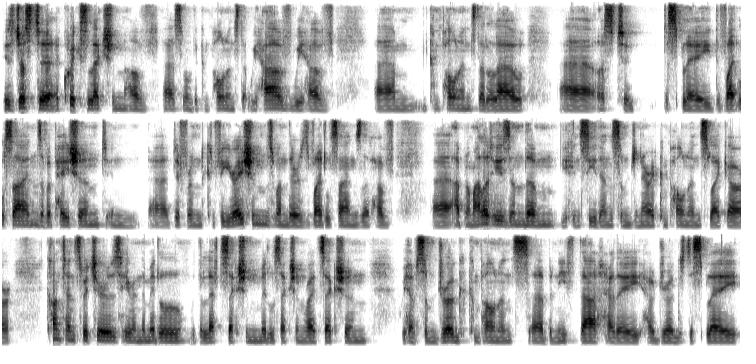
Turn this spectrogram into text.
is just a, a quick selection of uh, some of the components that we have. We have um, components that allow uh, us to display the vital signs of a patient in uh, different configurations when there's vital signs that have uh, abnormalities in them. You can see then some generic components like our content switchers here in the middle with the left section, middle section, right section. We have some drug components uh, beneath that, how they how drugs display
